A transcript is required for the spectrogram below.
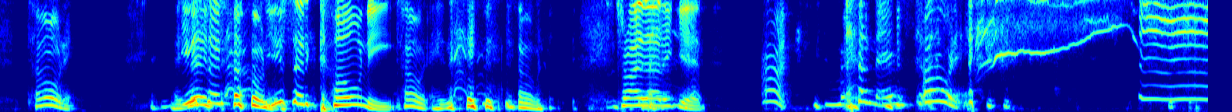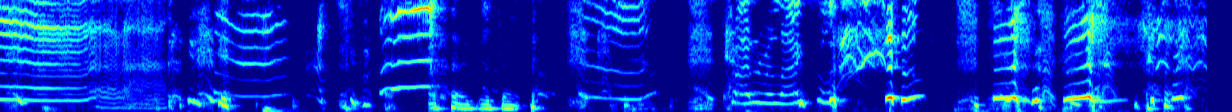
Tony. His You said Tony. you said Coney. Tony. His name is Tony. Try that again. Hi, my name's Tony. okay. Try to relax a little.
